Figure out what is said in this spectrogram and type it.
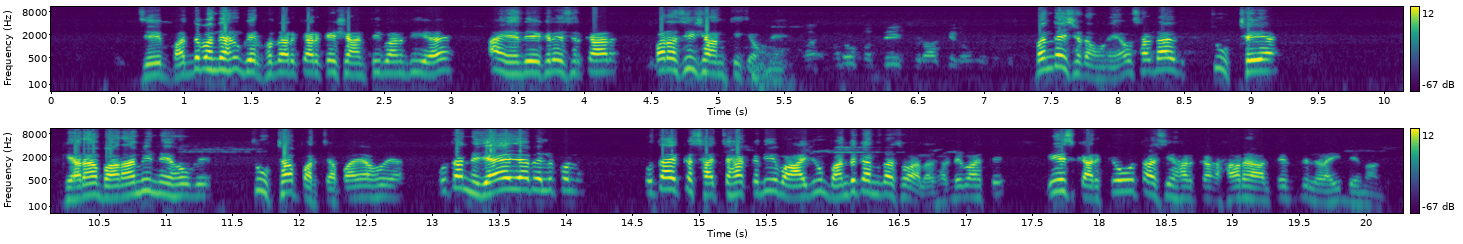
ਜੇ ਵੱਧ ਬੰਦਿਆਂ ਨੂੰ ਗ੍ਰਿਫਤਾਰ ਕਰਕੇ ਸ਼ਾਂਤੀ ਬਣਦੀ ਹੈ, ਐਂ ਦੇਖ ਲੈ ਸਰਕਾਰ। ਪਰ ਅਸੀਂ ਸ਼ਾਂਤੀ ਚਾਹੁੰਦੇ ਹਾਂ। ਬੰਦੇ ਛੁਡਾ ਬੰਦੇ ਛਡਾਉਣੇ ਆ, ਉਹ ਸਾਡਾ ਝੂਠੇ ਆ। 11 12 ਮਹੀਨੇ ਹੋ ਗਏ। ਝੂਠਾ ਪਰਚਾ ਪਾਇਆ ਹੋਇਆ। ਉਹ ਤਾਂ ਨਜਾਇਜ਼ ਆ ਬਿਲਕੁਲ। ਉਹ ਤਾਂ ਇੱਕ ਸੱਚ ਹੱਕ ਦੀ ਆਵਾਜ਼ ਨੂੰ ਬੰਦ ਕਰਨ ਦਾ ਸਵਾਲ ਆ ਸਾਡੇ ਵਾਸਤੇ। ਇਸ ਕਰਕੇ ਉਹ ਤਾਂ ਅਸੀਂ ਹਰ ਹਰ ਹਾਲਤ ਤੇ ਲੜਾਈ ਦੇਵਾਂਗੇ।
